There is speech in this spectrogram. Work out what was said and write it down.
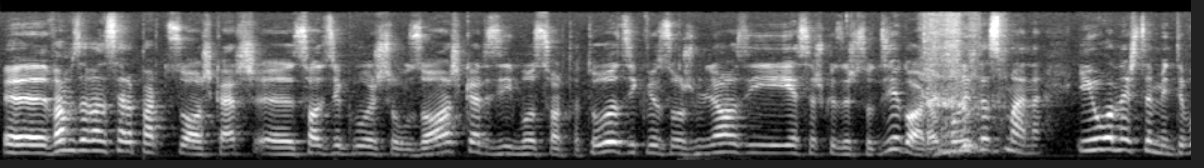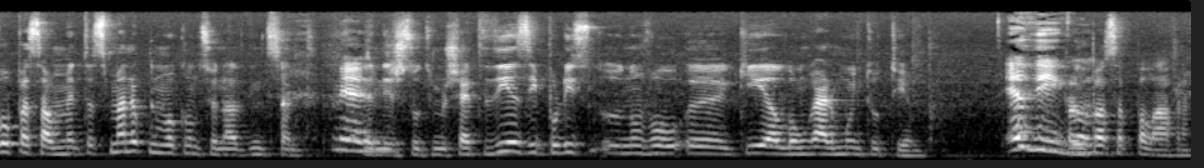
eh, vamos avançar a parte dos Oscars, eh, só dizer que hoje são os Oscars e boa sorte a todos e que vençam os melhores e essas coisas todas. E agora, o momento da semana. Eu honestamente eu vou passar o momento da semana porque não aconteceu nada de interessante Mesmo. nestes últimos 7 dias e por isso não vou eh, aqui alongar muito o tempo. Eu digo, Pronto, passo a palavra.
